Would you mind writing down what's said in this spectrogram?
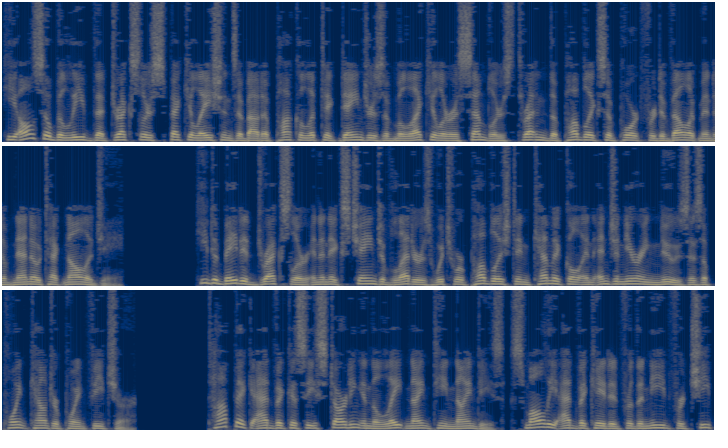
He also believed that Drexler's speculations about apocalyptic dangers of molecular assemblers threatened the public support for development of nanotechnology. He debated Drexler in an exchange of letters which were published in Chemical and Engineering News as a point-counterpoint feature. Topic advocacy Starting in the late 1990s, Smalley advocated for the need for cheap,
